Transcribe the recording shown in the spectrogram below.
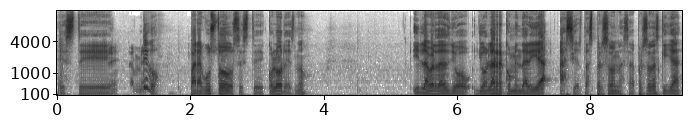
Este. Sí. Digo, para gustos, este, colores, ¿no? Y la verdad yo, yo la recomendaría a ciertas personas, a personas que ya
